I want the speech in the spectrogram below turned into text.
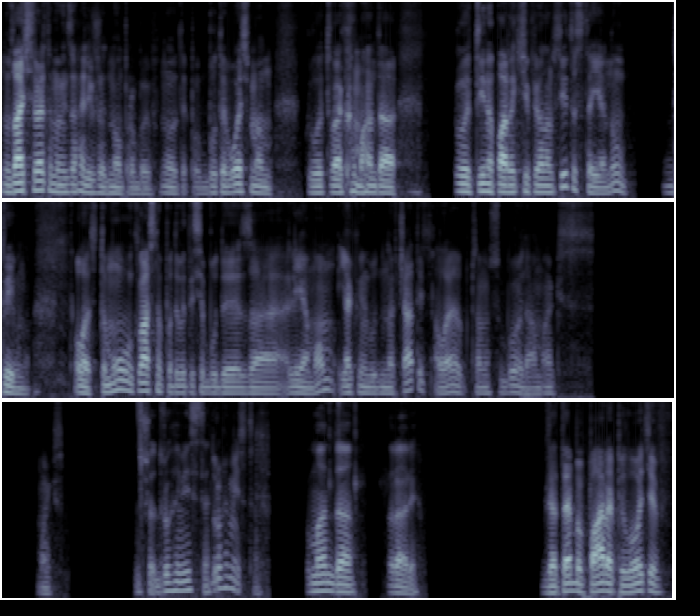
Ну, в 24-му він взагалі вже дно пробив. Ну, типу, бути восьмим, коли твоя команда, коли твій напарник чемпіоном світу стає, ну, дивно. От, тому класно подивитися буде за Ліамом, як він буде навчатись, але саме собою, да, Макс. Макс. Що, друге місце? Друге місце. Команда Феррарі. Для тебе пара пілотів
